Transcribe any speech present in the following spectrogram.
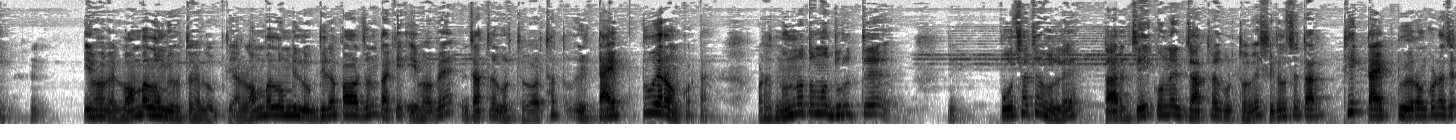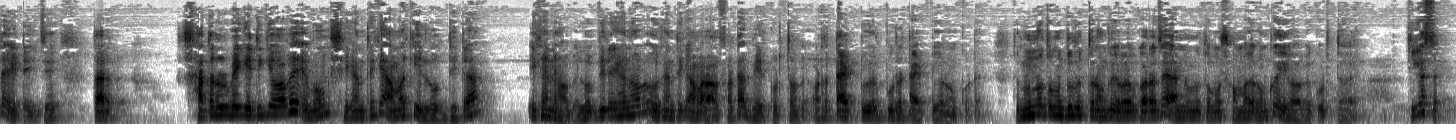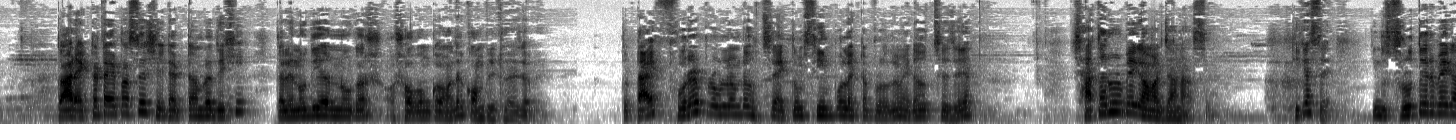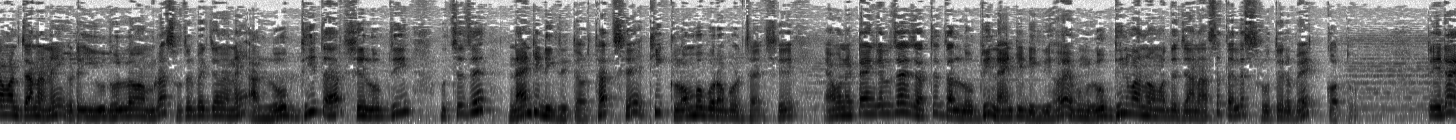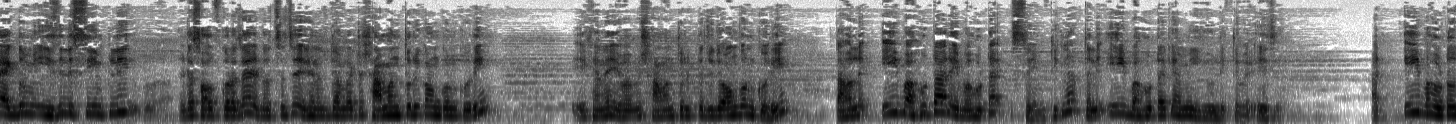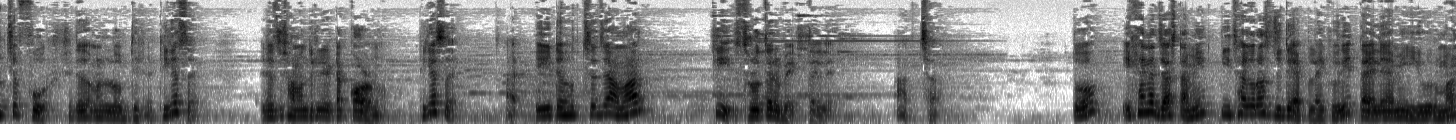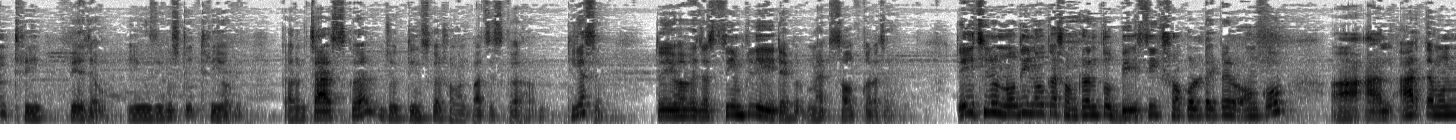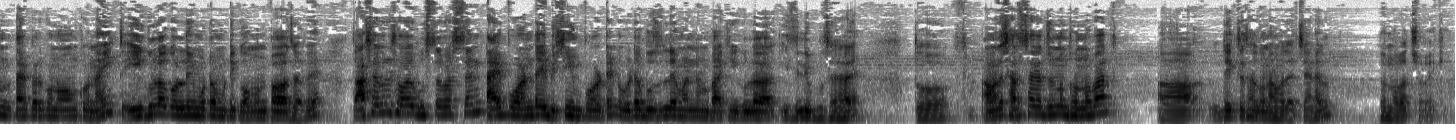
এভাবে লম্বালম্বি হতে হবে লব্ধি, আর লম্বালম্বি লব্ধিটা পাওয়ার জন্য তাকে এভাবে যাত্রা করতে হবে, অর্থাৎ ওই টাইপ টু এর অঙ্কটা। অর্থাৎ ন্যূনতম দূরত্বে পৌঁছাতে হলে তার যেই কোণে যাত্রা করতে হবে, সেটা হচ্ছে তার ঠিক টাইপ টু এর অঙ্কটা যেটা এটাই, যে তার সাঁতারুর বেগ এদিকে হবে এবং সেখান থেকে আমার কি লব্ধিটা এখানে হবে, লব্ধিটা এখানে হবে ওইখান থেকে আমার আলফাটা বের করতে হবে। অর্থাৎ টাইপ টু এর, পুরো টাইপ টু এর অঙ্কটা তো ন্যূনতম দূরত্বের অঙ্ক এভাবে করা যায় আর ন্যূনতম সময়ের অঙ্ক এইভাবে করতে হয়। ঠিক আছে? তো আর একটা টাইপ আছে, সেই টাইপটা আমরা দেখি, তাহলে নদী আর নৌকার সব অঙ্ক আমাদের কমপ্লিট হয়ে যাবে। তো টাইপ ফোরের প্রবলেমটা হচ্ছে একদম সিম্পল একটা প্রবলেম এটা হচ্ছে যে সাঁতারুর বেগ আমার জানা আছে। ঠিক আছে? কিন্তু স্রোতের বেগ আমার জানা নেই, ওটা ইউ ধরলাম আমরা, স্রোতের বেগ জানা নেই, আর লব্ধি তার, সে লব্ধি হচ্ছে যে নাইনটি ডিগ্রিতে, অর্থাৎ সে ঠিক লম্ব বরাবর যায়। সে এমন একটা অ্যাঙ্গেল যায় যাতে তার লব্ধি নাইনটি ডিগ্রি হয় এবং লব্ধির মানও আমাদের জানা আছে, তাহলে স্রোতের বেগ কত? তো এটা একদম ইজিলি সিম্পলি এটা সলভ করা যায়। এটা হচ্ছে যে এখানে যদি আমরা একটা সামান্তরিক অঙ্কন করি, এখানে এভাবে সামান্তরিকটা যদি অঙ্কন করি তাহলে এই বাহুটা আর এই বাহুটা সেম ঠিক না? তাহলে এই বাহুটাকে আমি ইউ লিখতে পারি, এই যে। আর এই বাহুটা হচ্ছে ফোর সেটা আমার লব্ধিটা, ঠিক আছে? এটা হচ্ছে সামান্তরিক একটা কর্ণ, ঠিক আছে? আর এইটা হচ্ছে যে আমার কি? স্রোতের বেগ, তাইলে। আচ্ছা। তো এখানে জাস্ট আমি পিথাগোরাস যদি অ্যাপ্লাই করি, তাইলে আমি ইউর মান থ্রি পেয়ে যাব। ইউ ইজ টু থ্রি হবে। কারণ চার স্কোয়ার যোগ তিন স্কোয়ার সমান পাঁচ স্কোয়ার হবে, ঠিক আছে? তো এইভাবে জাস্ট সিম্পলি এই টাইপের ম্যাথ সলভ করা যায়। তো এই ছিল নদী নৌকা সংক্রান্ত বেসিক সকল টাইপের অঙ্ক। আর তেমন টাইপের কোনো অঙ্ক নাই। তো এইগুলো করলেই মোটামুটি গমন পাওয়া যাবে। তো আশা করি সবাই বুঝতে পারছেন টাইপ ওয়ানটাই বেশি ইম্পর্টেন্ট ওইটা বুঝলে মানে বাকিগুলা ইজিলি বোঝা যায়। তো আমাদের সাথে থাকার জন্য ধন্যবাদ। দেখতে থাকুন আমাদের চ্যানেল ধন্যবাদ সবাইকে।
